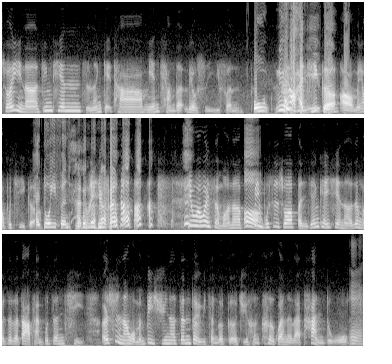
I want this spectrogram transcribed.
所以呢，今天只能给他勉强的六十一分。哦，还好还及格哦，没有不及格，还多一分，还多一分。因为为什么呢？并不是说本间 K 线呢认为这个大盘不争气，而是呢，我们必须呢针对于整个格局很客观的来判读，嗯。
